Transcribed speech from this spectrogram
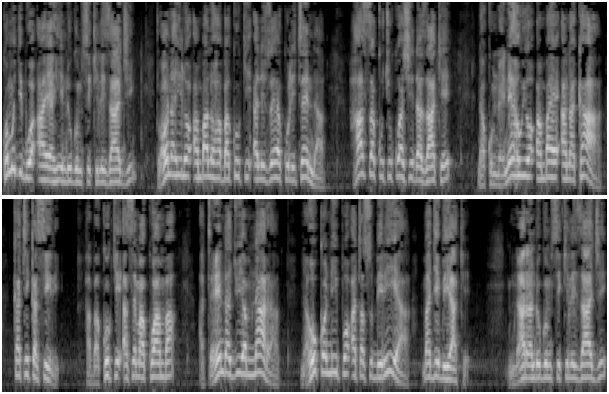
Kwa mujibu wa aya hii ndugu msikilizaji twaona hilo ambalo habakuki alizoea kulitenda hasa kuchukua shida zake na kumnenea huyo ambaye anakaa katika siri. Habakuki asema kwamba ataenda juu ya mnara na huko ndipo atasubiria majibu yake mnara ndugu msikilizaji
